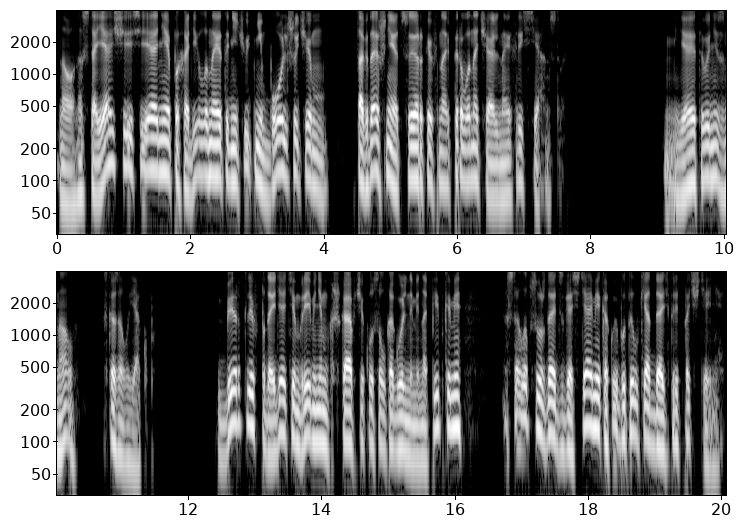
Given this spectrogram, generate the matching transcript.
Но настоящее сияние походило на это ничуть не больше, чем тогдашняя церковь на первоначальное христианство. «Я этого не знал», — сказал Якуб. Бертлиф, подойдя тем временем к шкафчику с алкогольными напитками, стал обсуждать с гостями, какой бутылке отдать предпочтение.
